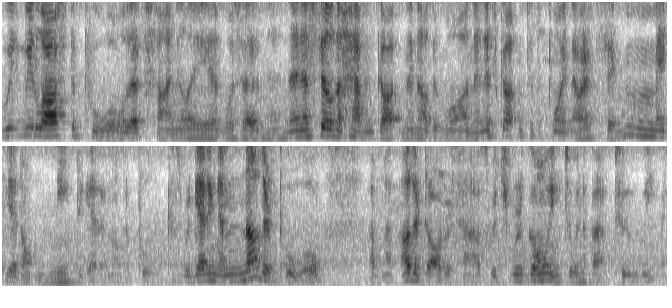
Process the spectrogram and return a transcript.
we, we lost the pool. That's finally it was a, and I still haven't gotten another one. And it's gotten to the point now I have to say, hmm, maybe I don't need to get another pool because we're getting another pool at my other daughter's house, which we're going to in about two weeks.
